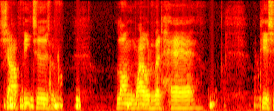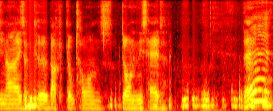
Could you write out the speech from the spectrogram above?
sharp features with long wild red hair, piercing eyes and curved back goat horns adorning his head. There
